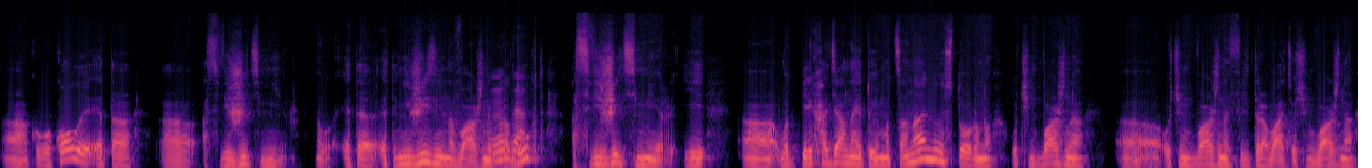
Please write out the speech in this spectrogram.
э, Кока-Колы – это э, освежить мир. Ну, это, это не жизненно важный Ну да. продукт, освежить мир. И вот переходя на эту эмоциональную сторону, очень важно, очень важно фильтровать, очень важно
